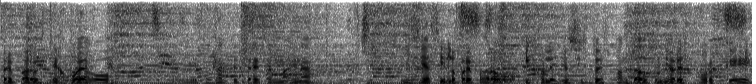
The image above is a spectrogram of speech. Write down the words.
preparó este juego eh, durante tres semanas. Y si así lo preparó, híjole, yo sí estoy espantado, señores, porque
